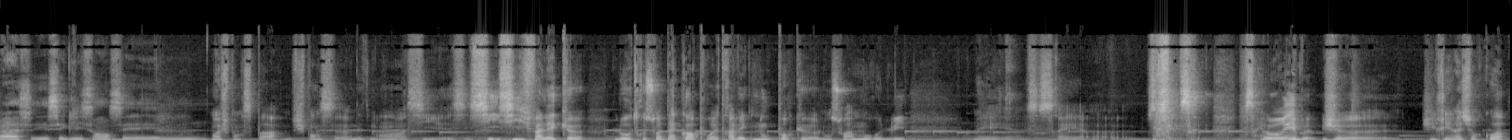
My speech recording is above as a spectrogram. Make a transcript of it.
Ah, c'est glissant, c'est. Moi, je pense pas. Je pense euh, honnêtement, si si s'il fallait que l'autre soit d'accord pour être avec nous pour que l'on soit amoureux de lui, mais euh, ce serait, euh, ce serait, ce serait horrible. Je j'écrirais sur quoi?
